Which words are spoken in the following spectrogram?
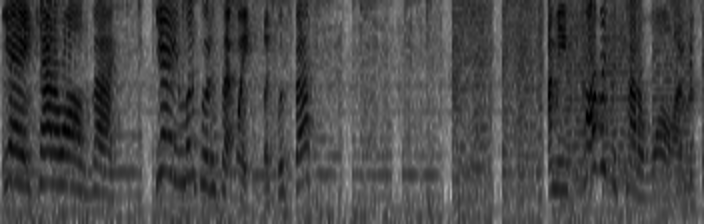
Yay, Caterwall is back! Yay, Liquid is back! Wait, Liquid's back? I mean, Carface and Caterwall I was...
